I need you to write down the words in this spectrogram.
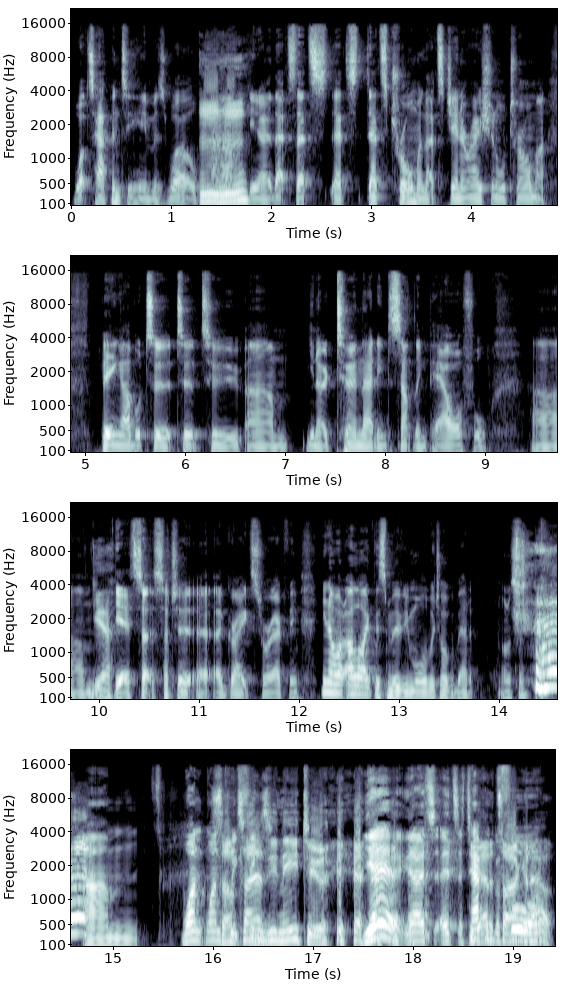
what's happened to him as well. Um, Mhm. you know, that's that's that's that's trauma. That's generational trauma. Being able to to to um, you know turn that into something powerful. Um, Yeah. yeah, it's su- such a, a great story arc for him. You know what? I like this movie more. We talk about it honestly. um, one one quick sometimes you need to. yeah, yeah, it's it's, it's happened before. it.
